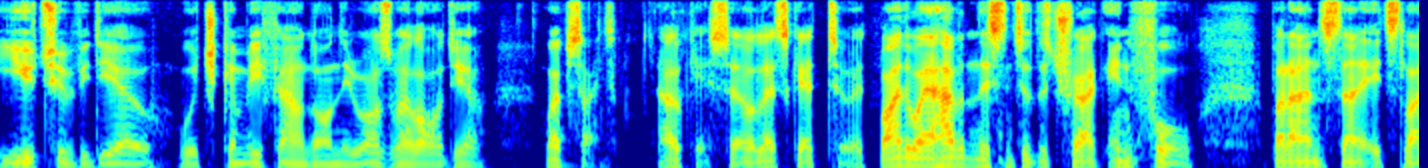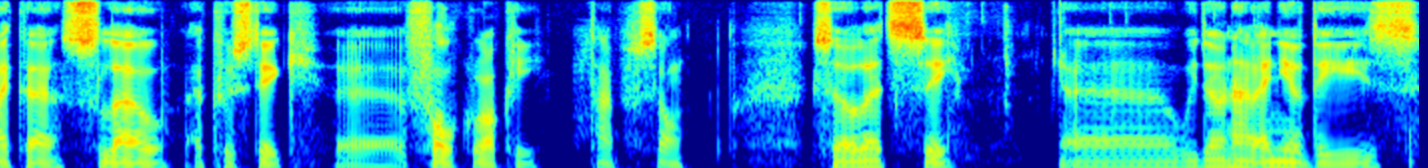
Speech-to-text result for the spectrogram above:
YouTube video, which can be found on the Roswell Audio website. Okay, so let's get to it. By the way, I haven't listened to the track in full, but I understand it's like a slow, acoustic, uh, folk rocky type of song. So let's see. Uh, we don't have any of these.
